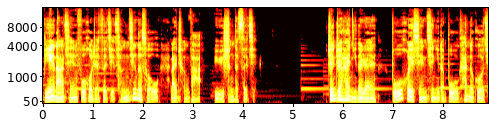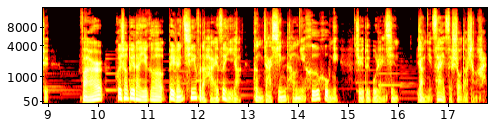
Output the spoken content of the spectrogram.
别拿前夫或者自己曾经的错误来惩罚余生的自己。真正爱你的人不会嫌弃你的不堪的过去，反而会像对待一个被人欺负的孩子一样，更加心疼你、呵护你，绝对不忍心让你再次受到伤害。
